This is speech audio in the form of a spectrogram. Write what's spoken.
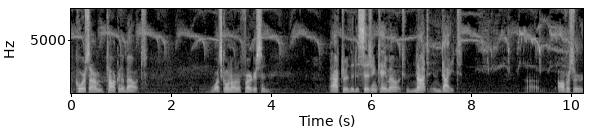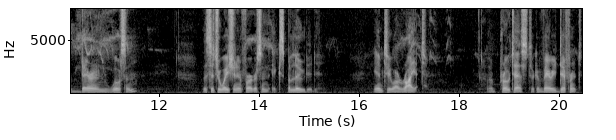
Of course, I'm talking about what's going on in Ferguson after the decision came out to not indict uh, Officer Darren Wilson, the situation in Ferguson exploded into a riot. The protest took a very different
